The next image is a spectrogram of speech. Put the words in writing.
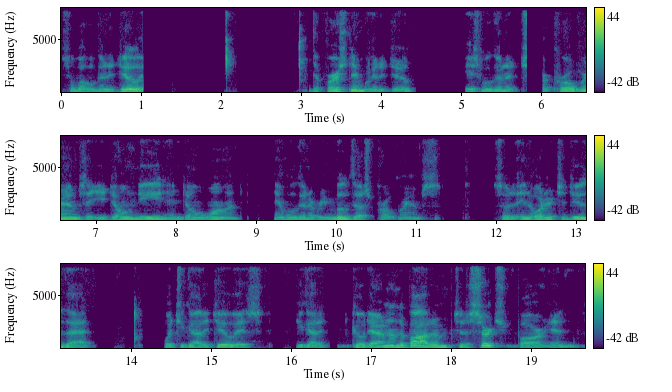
So what we're going to do is the first thing we're going to do is we're going to check programs that you don't need and don't want, and we're going to remove those programs. So in order to do that, what you got to do is you got to go down on the bottom to the search bar and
